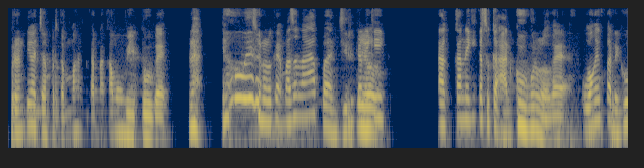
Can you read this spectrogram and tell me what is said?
berhenti aja berteman karena kamu wibu kayak. Lah, ya wis ngono lho, kayak masalah apa anjir kan Iya. iki akan iki kesukaanku ngono lho kayak uang itu kan iku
